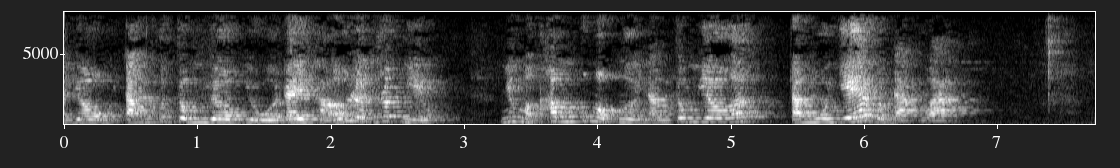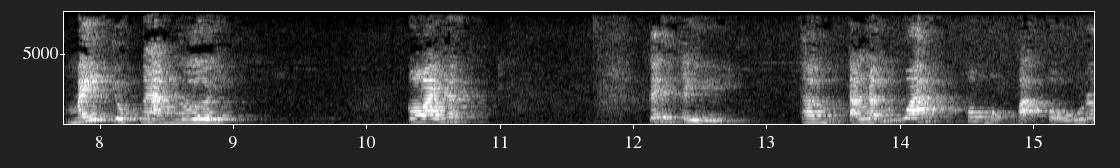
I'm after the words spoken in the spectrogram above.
ta vô, người ta không có chung vô, dù ở đây thở lên rất nhiều. Nhưng mà không có một người nào chung vô hết. Ta mua vé rồi đàng hoàng. Mấy chục ngàn người. Coi đó. Thế thì thân người ta lớn quá, có một bà cụ đó.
